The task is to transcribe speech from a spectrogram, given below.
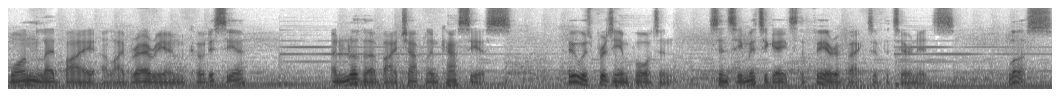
one led by a librarian Codicier, and another by Chaplain Cassius, who was pretty important since he mitigates the fear effect of the Tyranids, plus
